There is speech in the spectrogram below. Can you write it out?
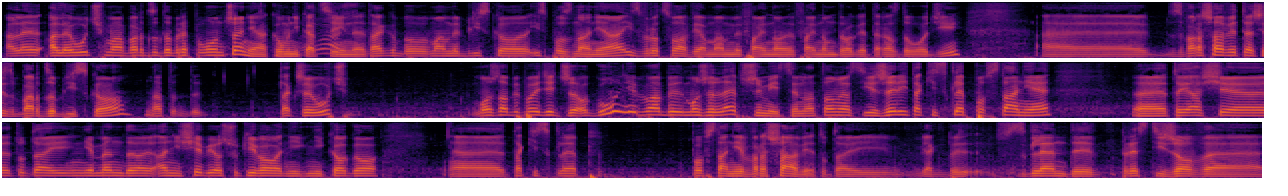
Ale, ale Łódź ma bardzo dobre połączenia komunikacyjne, No tak? Bo mamy blisko i z Poznania, i z Wrocławia mamy fajną, fajną drogę teraz do Łodzi. E, z Warszawy też jest bardzo blisko. To, także Łódź można by powiedzieć, że ogólnie byłaby może lepszym miejscem, natomiast jeżeli taki sklep powstanie, e, to ja się tutaj nie będę ani siebie oszukiwał, ani nikogo. E, Taki sklep powstanie w Warszawie. Tutaj jakby względy prestiżowe,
